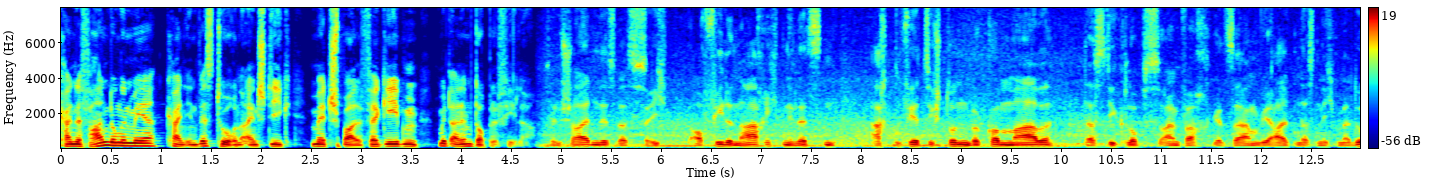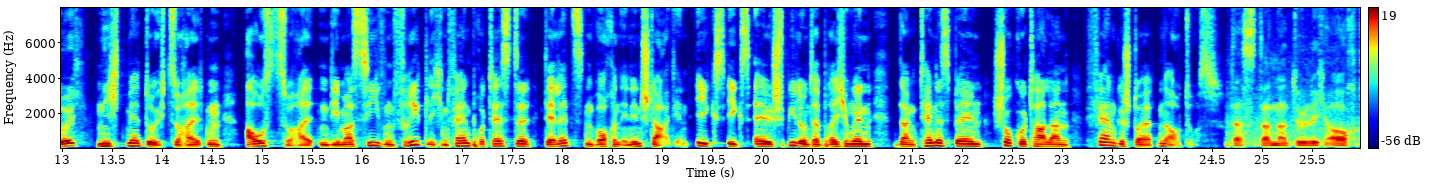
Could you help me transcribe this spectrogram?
Keine Verhandlungen mehr, kein Investoreneinstieg, Matchball vergeben mit einem Doppelfehler. Das Entscheidende ist, dass ich auch viele Nachrichten in den letzten 48 Stunden bekommen habe, dass die Clubs einfach jetzt sagen, wir halten das nicht mehr durch. Nicht mehr durchzuhalten, auszuhalten die massiven friedlichen Fanproteste der letzten Wochen in den Stadien. XXL Spielunterbrechungen dank Tennisbällen, Schokotalern, ferngesteuerten Autos. Dass dann natürlich auch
